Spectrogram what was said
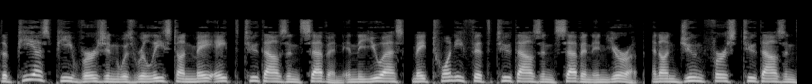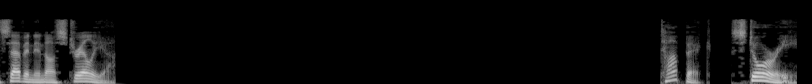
The PSP version was released on May 8, 2007 in the US, May 25, 2007 in Europe, and on June 1, 2007 in Australia. Story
